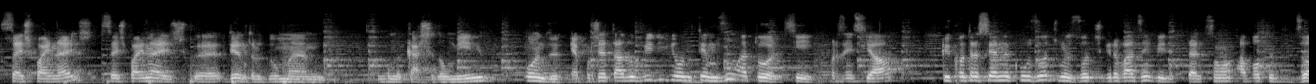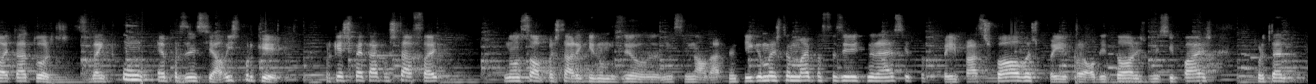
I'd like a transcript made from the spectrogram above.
seis painéis, seis painéis uh, dentro de uma numa caixa de alumínio, onde é projetado o vídeo e onde temos um ator, sim, presencial, que contracena com os outros, mas os outros gravados em vídeo. Portanto, são à volta de 18 atores, se bem que um é presencial. Isto porquê? Porque este espetáculo está feito não só para estar aqui no Museu Nacional de Arte Antiga, mas também para fazer itinerância, para ir para as escolas, para ir para auditórios municipais. Portanto,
